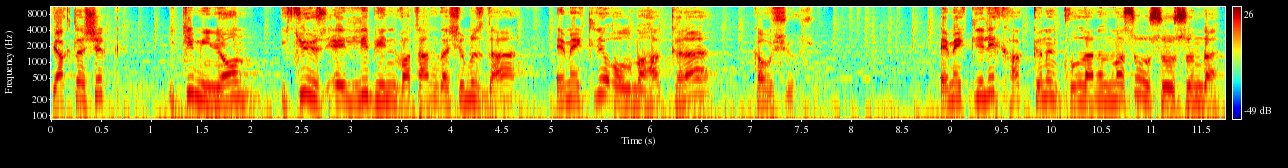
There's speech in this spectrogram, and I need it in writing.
Yaklaşık 2 milyon 250 bin vatandaşımız da emekli olma hakkına kavuşuyor. Emeklilik hakkının kullanılması hususunda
